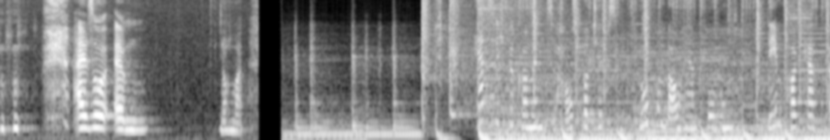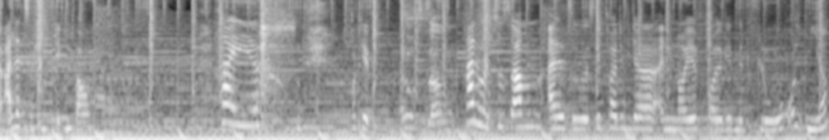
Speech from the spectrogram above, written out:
also, ähm, nochmal. Herzlich willkommen zu Hausbautipps mit Flo vom Bauherrenforum, dem Podcast für alle zukünftigen Bauherren. Hi! Okay. Hallo zusammen. Hallo zusammen. Also, es gibt heute wieder eine neue Folge mit Flo und mir.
